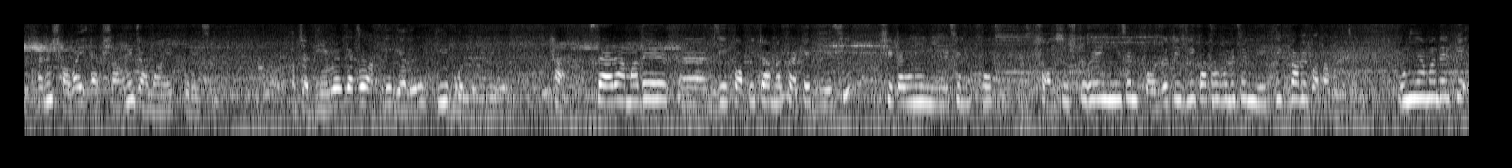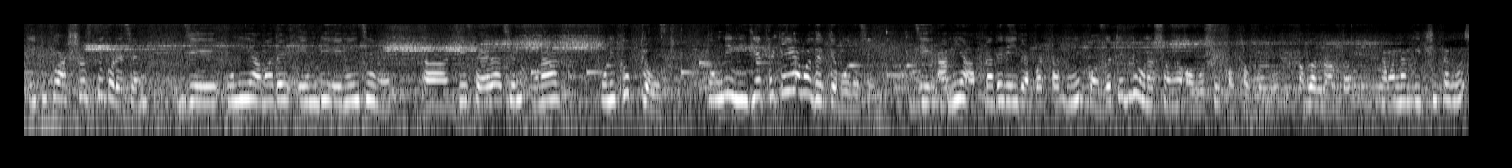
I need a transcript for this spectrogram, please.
এখানে সবাই একসঙ্গে জমায়েত করেছি। আচ্ছা ডিএমের কাছে আপনি গেলেন কি বললেন? হ্যাঁ স্যার আমাদের যে কপিটা আমরা স্যারকে দিয়েছি সেটা উনি নিয়েছেন খুব সন্তুষ্ট হয়ে নিয়েছেন পজিটিভলি কথা বলেছেন নৈতিকভাবে কথা বলেছেন। উনি আমাদেরকে এইটুকু আশ্বস্ত করেছেন যে উনি আমাদের এমডি এনএইচএমের যে স্যার আছেন ওনার উনি খুব ক্লোজড তো উনি নিজে থেকেই আমাদেরকে বলেছেন যে আমি আপনাদের এই ব্যাপারটা নিয়ে পজিটিভলি ওনার সঙ্গে অবশ্যই কথা বলব। আপনার নামটা? আমার নাম ইপসিতা ঘোষ।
